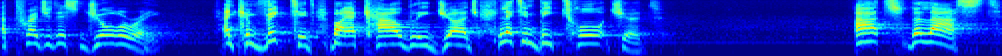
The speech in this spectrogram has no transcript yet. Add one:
a prejudiced jury and convicted by a cowardly judge. Let him be tortured at the last,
